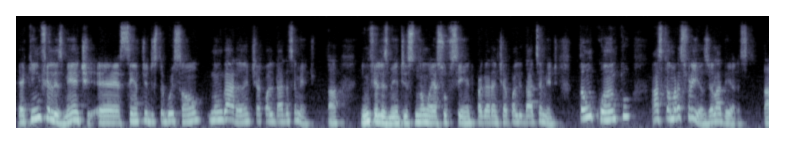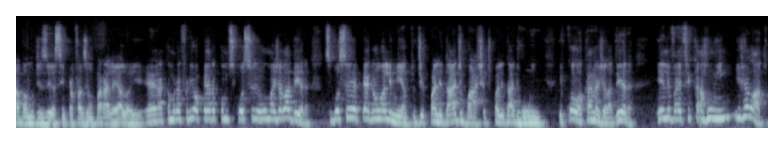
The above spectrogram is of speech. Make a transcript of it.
é que, infelizmente, é, centro de distribuição não garante a qualidade da semente. Tá? Infelizmente, isso não é suficiente para garantir a qualidade da semente. Tão quanto as câmaras frias, geladeiras. Tá? Vamos dizer assim, para fazer um paralelo aí. É, a câmara fria opera como se fosse uma geladeira. Se você pegar um alimento de qualidade baixa, de qualidade ruim, e colocar na geladeira, ele vai ficar ruim e gelado.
